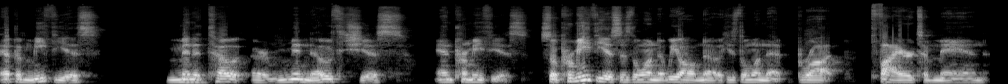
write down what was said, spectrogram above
Epimetheus, Minoto- or Minotheus, and Prometheus. So Prometheus is the one that we all know. He's the one that brought fire to man.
